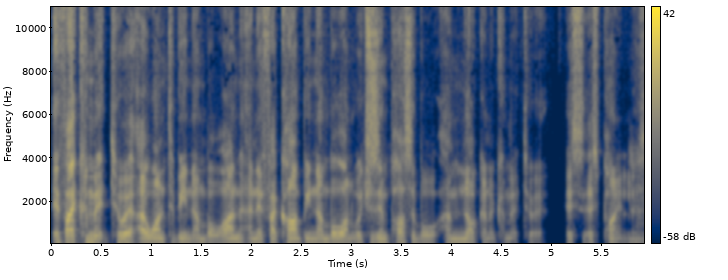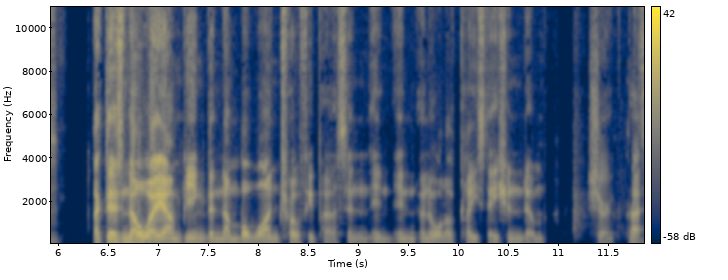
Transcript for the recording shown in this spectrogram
if I commit to it, I want to be number one, and if I can't be number one, which is impossible, I'm not going to commit to it. It's it's pointless. Mm. Like, there's no way I'm being the number one trophy person in in, in all of PlayStation. dom. Sure, that,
